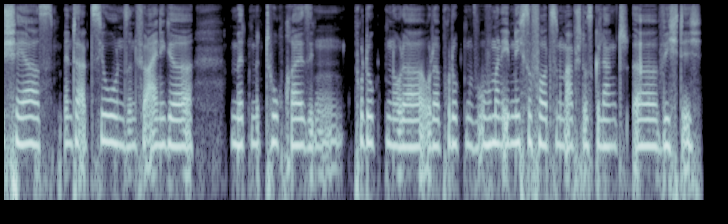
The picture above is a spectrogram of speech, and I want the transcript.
Shares, Interaktionen sind für einige mit, mit hochpreisigen Produkten oder, oder Produkten, wo, wo man eben nicht sofort zu einem Abschluss gelangt, äh, wichtig.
